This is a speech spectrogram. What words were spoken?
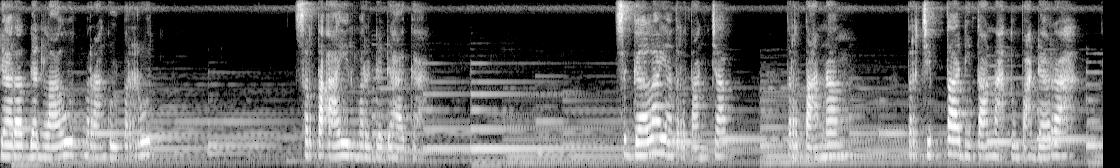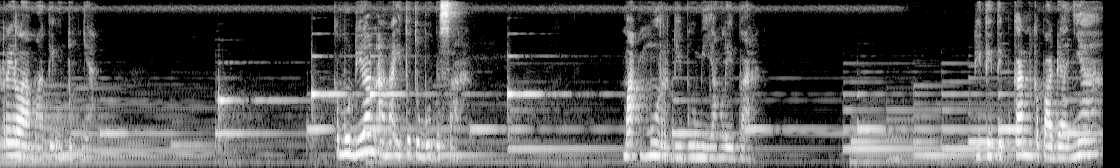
Darat dan laut merangkul perut, serta air mereda dahaga segala yang tertancap, tertanam, tercipta di tanah tumpah darah, rela mati untuknya. Kemudian anak itu tumbuh besar, makmur di bumi yang lebar. Dititipkan kepadanya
